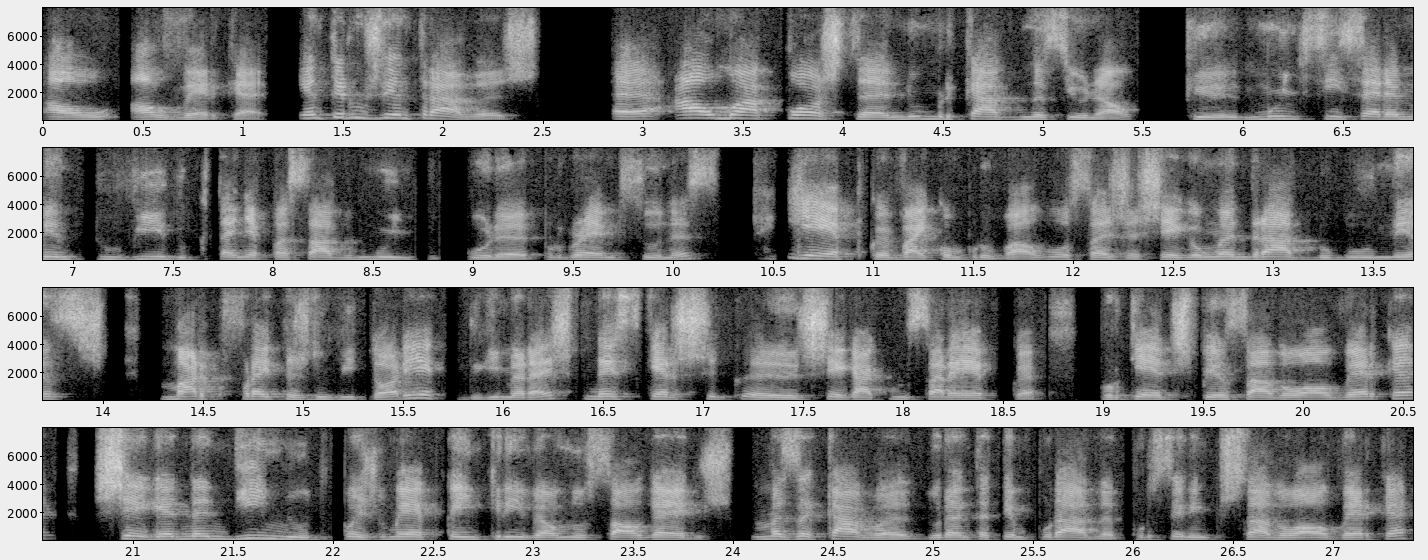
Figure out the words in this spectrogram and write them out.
ao Alverca. Em termos de entradas, há uma aposta no mercado nacional, que muito sinceramente duvido que tenha passado muito por, uh, por Graham Sunas, e a época vai comprová-lo, ou seja, chega um Andrade do Belenenses, Marco Freitas do Vitória, de Guimarães, que nem sequer uh, chega a começar a época porque é dispensado ao Alverca, chega Nandinho depois de uma época incrível nos Salgueiros, mas acaba durante a temporada por ser emprestado ao Alverca,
